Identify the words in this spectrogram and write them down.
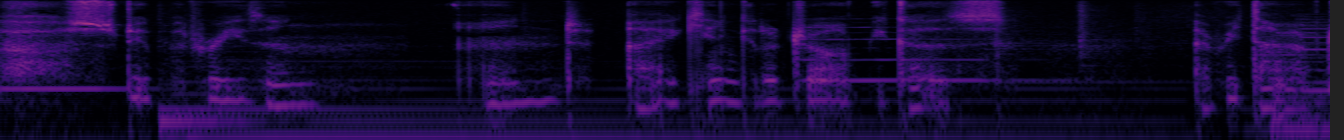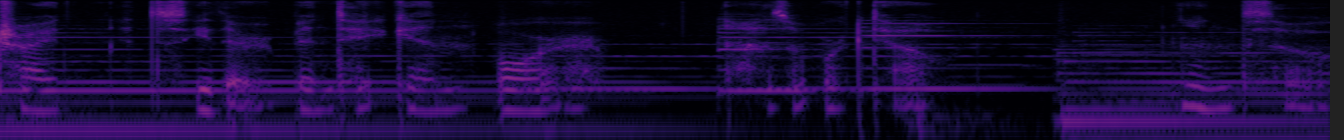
stupid reason, and I can't get a job because every time I've tried, it's either been taken or hasn't worked out. And so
